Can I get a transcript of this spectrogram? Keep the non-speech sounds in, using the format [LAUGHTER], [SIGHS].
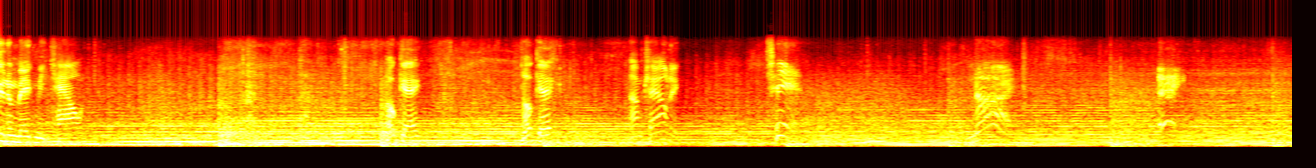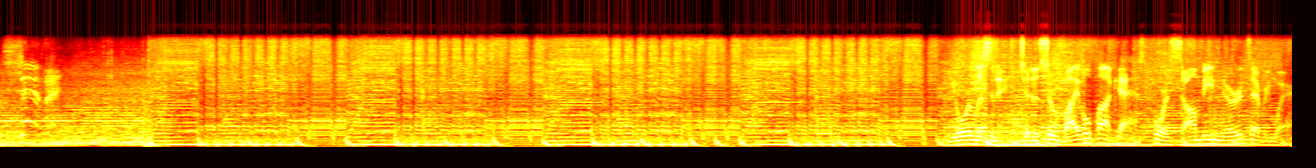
gonna make me count? Okay. Okay. I'm counting. Ten. Nine. You're listening to the Survival Podcast for zombie nerds everywhere.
